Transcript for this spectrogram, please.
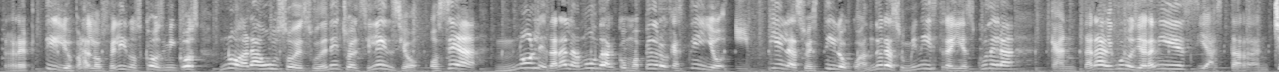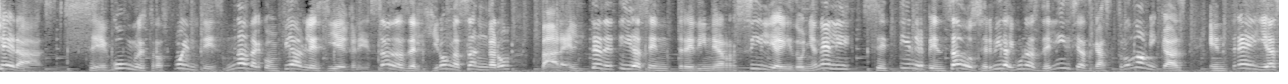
reptilio para los felinos cósmicos, no hará uso de su derecho al silencio, o sea, no le dará la muda como a Pedro Castillo y fiel a su estilo cuando era su ministra y escudera, cantará algunos yarabíes y hasta rancheras. Según nuestras fuentes nada confiables y egresadas del Girón a Zángaro, para el té de tías entre Dinercilia y Doña Nelly se tiene pensado servir algunas delicias gastronómicas, entre ellas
